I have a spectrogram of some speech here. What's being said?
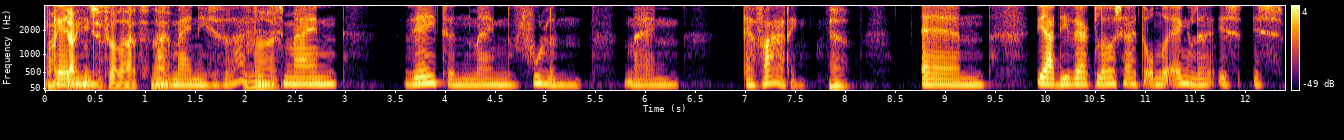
maakt eigenlijk niet zoveel uit. Nee. Maakt mij niet zoveel uit. Nee. Het is mijn weten, mijn voelen, mijn ervaring. Ja. En ja, die werkloosheid onder engelen is, is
